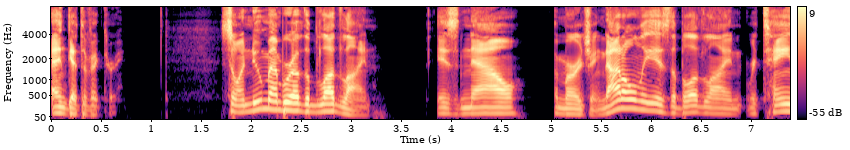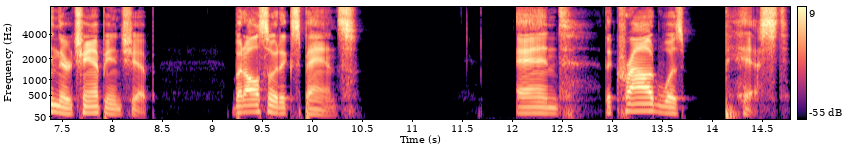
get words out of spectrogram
and get the victory. So a new member of the bloodline is now emerging. Not only is the bloodline retain their championship, but also it expands. And the crowd was pissed.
